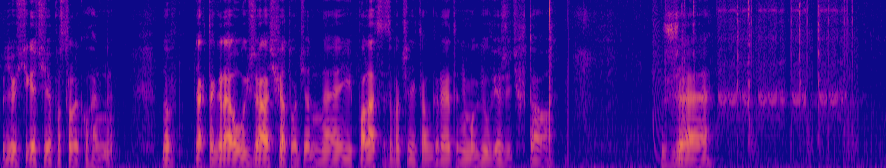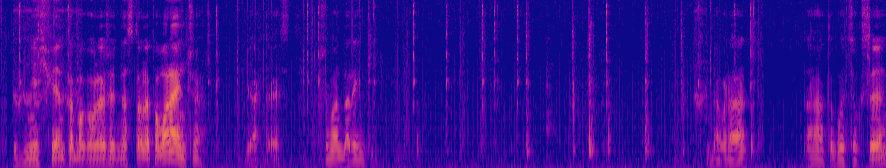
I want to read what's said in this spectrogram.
będziemy ścigać się po stole kuchennym. No, jak ta gra ujrzała światło dzienne i Polacy zobaczyli tę grę, to nie mogli uwierzyć w to, że w dnie święta mogą leżeć na stole pomarańcze. Jak to jest? Czy mandarynki? Dobra. Aha, to były cuksy.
